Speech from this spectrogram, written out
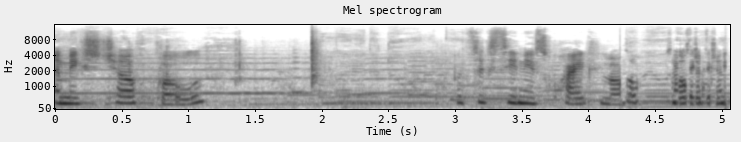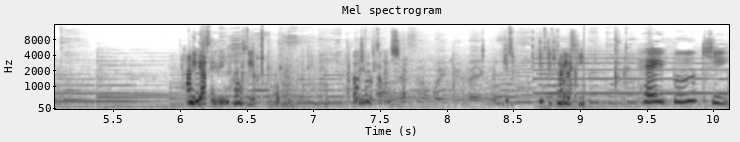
a mixture of both. But 16 is quite long Hey Bookie.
